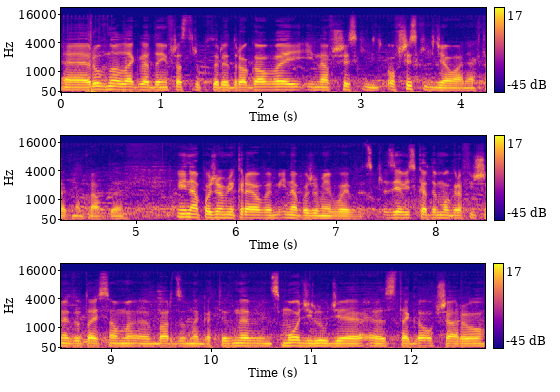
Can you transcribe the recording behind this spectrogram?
e, równolegle do infrastruktury drogowej i na wszystkich, o wszystkich działaniach tak naprawdę. I na poziomie krajowym, i na poziomie wojewódzkim. Zjawiska demograficzne tutaj są e, bardzo negatywne, więc młodzi ludzie e, z tego obszaru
